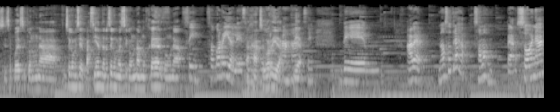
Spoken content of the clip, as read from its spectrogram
si se puede decir, con una, no sé cómo decir, paciente, no sé cómo decir, con una mujer, con una... Sí, socorrida le decimos. Ajá, socorrida, bien. Sí. De, a ver, nosotras somos personas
